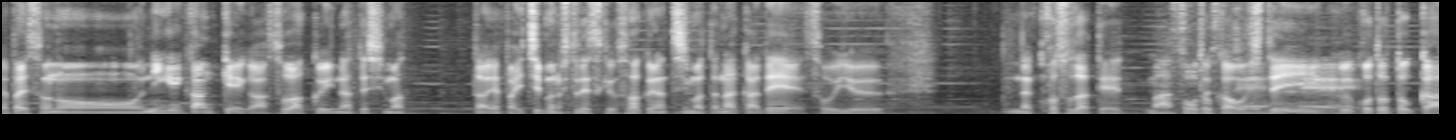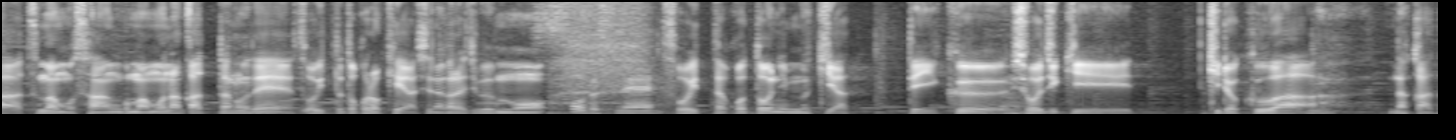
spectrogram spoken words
やっぱりその人間関係が粗悪になってしまったやっぱ一部の人ですけど粗悪になってしまった中で、そういうな子育てとかをしていくこととか、妻も産後間もなかったので、そういったところをケアしながら自分もそういったことに向き合っていく、正直気力はなかっ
